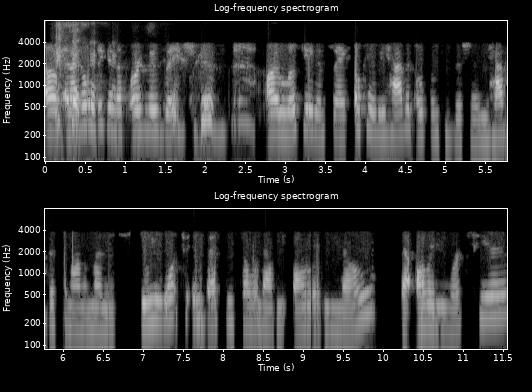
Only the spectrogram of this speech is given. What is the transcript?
Um, and I don't think enough organizations are looking and saying, okay, we have an open position, we have this amount of money. Do we want to invest in someone that we already know, that already works here,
